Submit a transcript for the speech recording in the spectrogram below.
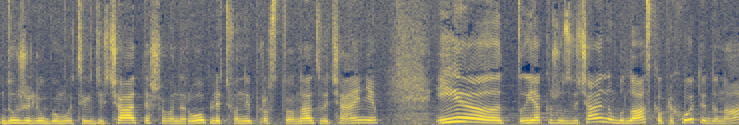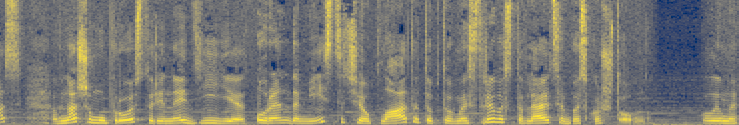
Дуже любимо цих дівчат, те, що вони роблять, вони просто надзвичайні. І е, я кажу, звичайно, будь ласка, приходьте до нас. В нашому просторі не діє оренда місця чи оплата, тобто майстри виставляються безкоштовно. Коли ми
